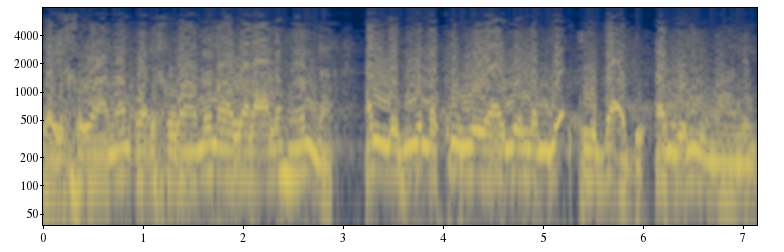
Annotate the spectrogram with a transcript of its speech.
Wa ikhwaanunaa walaalaheenna alladiina kuwii waayo lam ya'tuu bacdu aan weli imaanin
